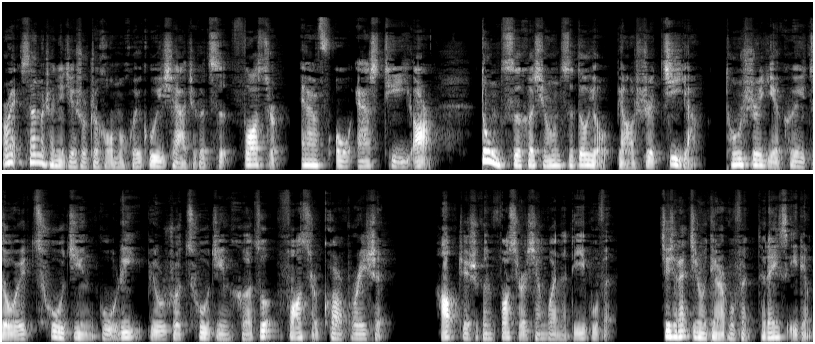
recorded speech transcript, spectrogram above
Alright，三个场景结束之后，我们回顾一下这个词 foster，f o s t e r，动词和形容词都有，表示寄养，同时也可以作为促进、鼓励，比如说促进合作 foster cooperation。好，这是跟 foster 相关的第一部分。接下来进入第二部分，today's idiom。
